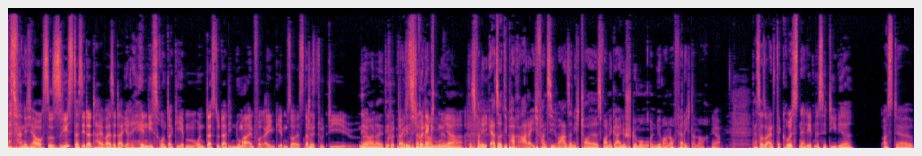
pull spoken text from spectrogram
das fand ich ja auch so süß, dass sie dann teilweise da ihre Handys runtergeben und dass du da die Nummer einfach eingeben sollst, damit Das- du die, Ja, ähm, da, die, damit sie sich Instagram, connecten, genau. ja. Das fand ich, also die Parade, ich fand sie wahnsinnig toll. Es war eine geile Stimmung und wir waren auch fertig danach. Ja. Das war so eins der größten Erlebnisse, die wir aus der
